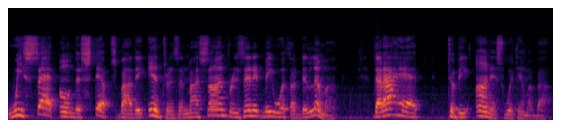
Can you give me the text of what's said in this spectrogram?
we sat on the steps by the entrance, and my son presented me with a dilemma that I had to be honest with him about.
